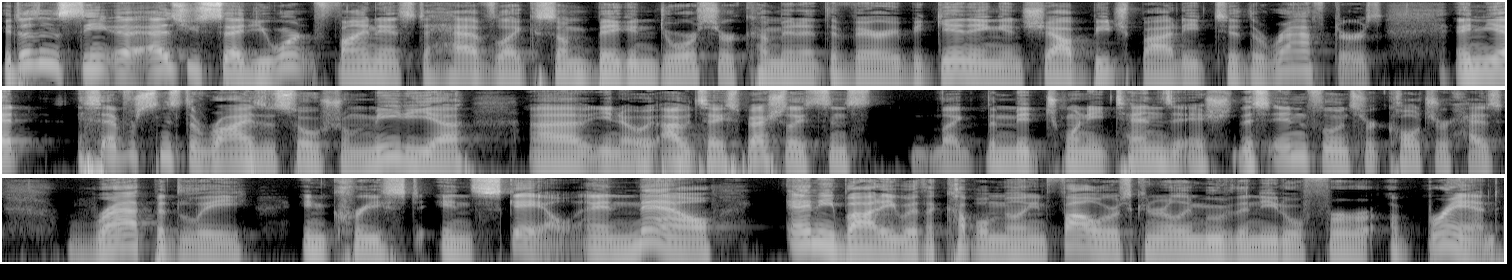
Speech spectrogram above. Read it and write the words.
it doesn't seem as you said you weren't financed to have like some big endorser come in at the very beginning and shout beachbody to the rafters and yet ever since the rise of social media uh, you know i would say especially since like the mid 2010s ish this influencer culture has rapidly increased in scale and now anybody with a couple million followers can really move the needle for a brand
